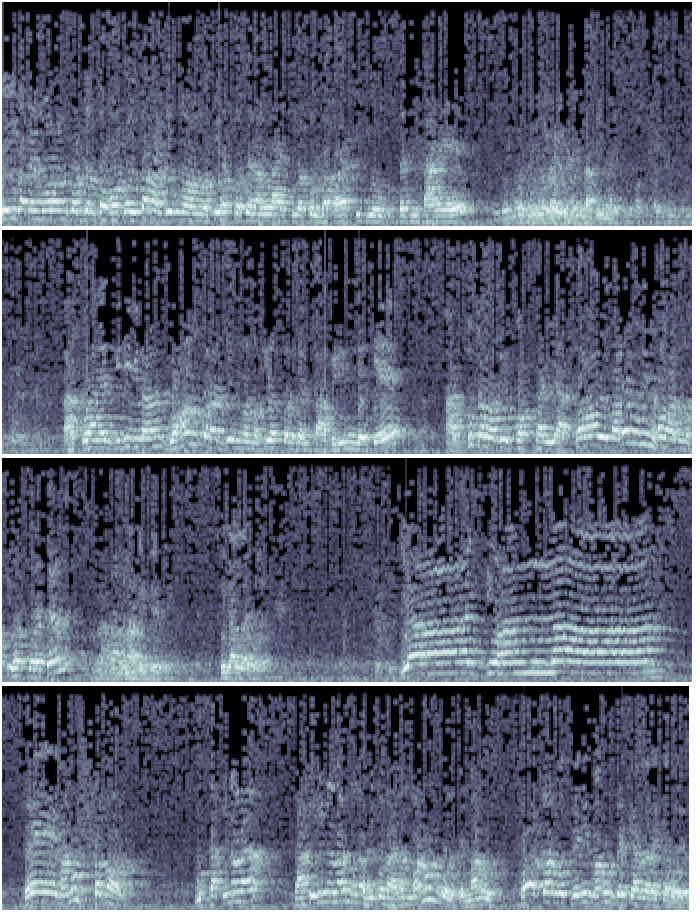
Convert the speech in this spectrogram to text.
এইভাবে মরণ পর্যন্ত অটল থাকার জন্য নথিহত করছেন আল্লাহ সুরাতুল বাকার তৃতীয় রূপটা কি পারে আর কোরআনের বিধিবিধান গ্রহণ করার নসিহত করেছেন কাবিনদেরকে আর দুটাবাজির পক্ষারিয়া সবাইবারে মুমিন হওয়ার নসিহত করেছেন হে মানুষ সকল না না মুনাফিক না এখন মানুষ বলেছে, মানুষ মানুষদেরকে আল্লাহ রেখে বলেন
